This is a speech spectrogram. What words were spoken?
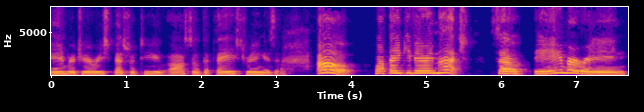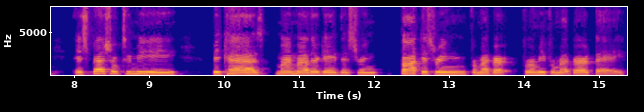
Amber Jewelry special to you? Also, the face ring is. Oh, well, thank you very much. So, the Amber ring is special to me because my mother gave this ring, bought this ring for my for me for my birthday.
